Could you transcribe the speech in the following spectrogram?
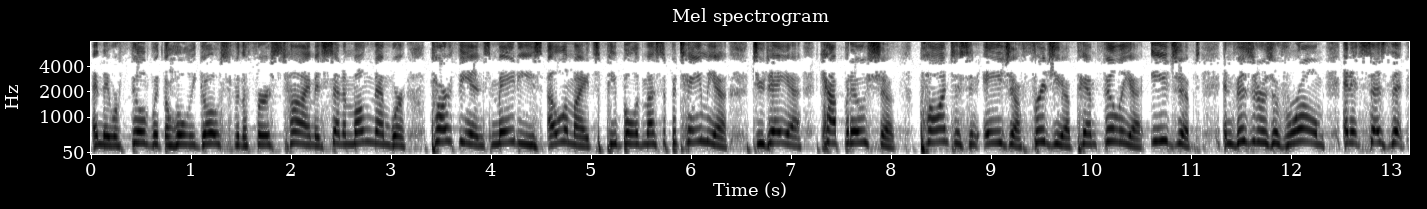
and they were filled with the Holy Ghost for the first time, it said among them were Parthians, Medes, Elamites, people of Mesopotamia, Judea, Cappadocia, Pontus and Asia, Phrygia, Pamphylia, Egypt, and visitors of Rome. And it says that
